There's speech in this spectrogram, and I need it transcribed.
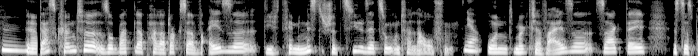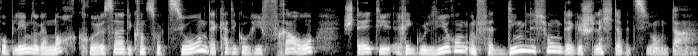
Hm. Äh, das könnte, so Butler, paradoxerweise die feministische Zielsetzung unterlaufen. Ja. Und möglicherweise, sagt Day, ist das Problem sogar noch größer. Die Konstruktion der Kategorie Frau stellt die Regulierung und Verdinglichung der Geschlechterbeziehung dar.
